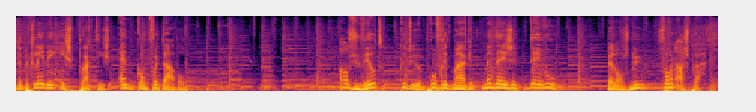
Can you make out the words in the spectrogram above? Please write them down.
De bekleding is praktisch en comfortabel. Als u wilt, kunt u een proefrit maken met deze Daewoo. Bel ons nu voor een afspraak.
